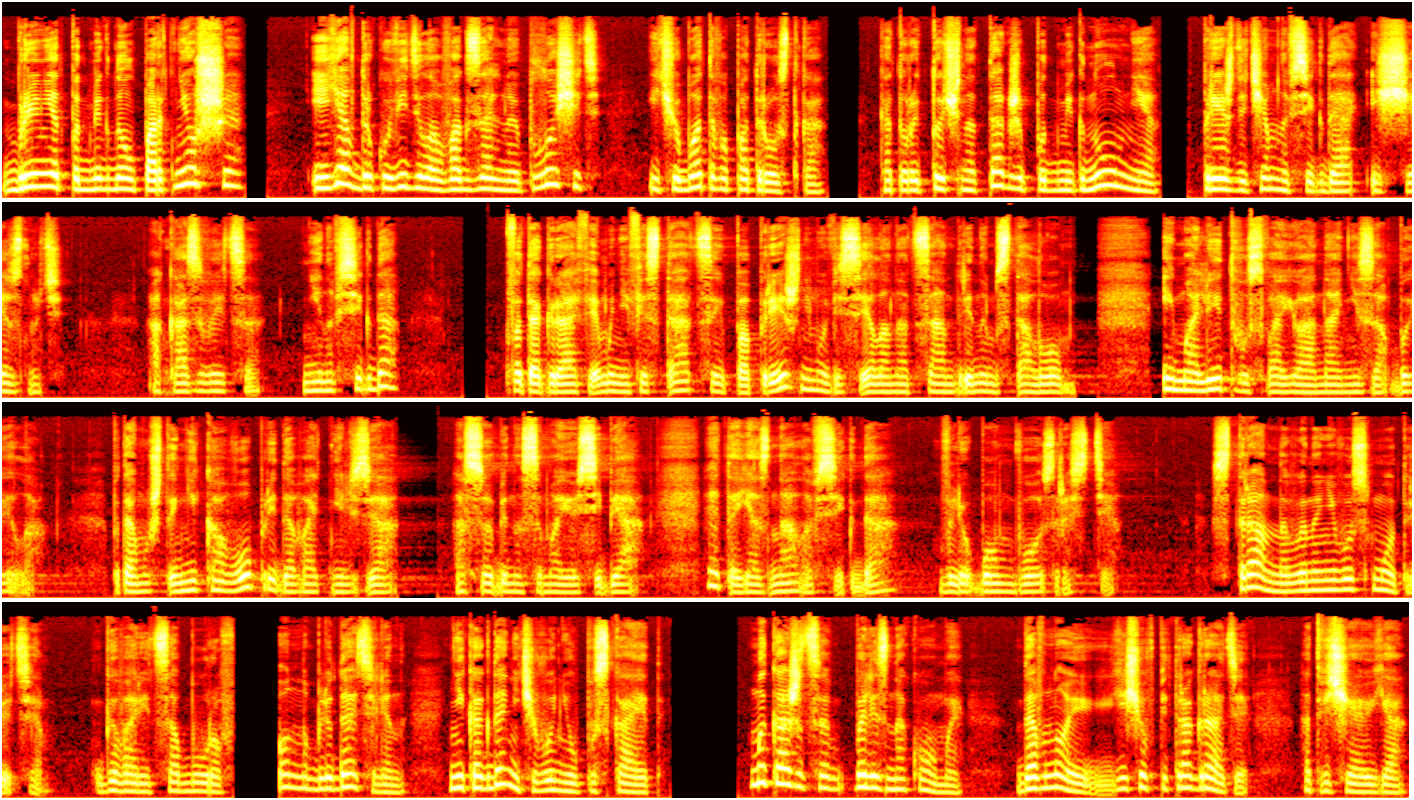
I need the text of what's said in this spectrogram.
брюнет подмигнул партнерше и я вдруг увидела вокзальную площадь и чубатого подростка который точно так же подмигнул мне прежде чем навсегда исчезнуть. Оказывается не навсегда. Фотография манифестации по прежнему висела над сандриным столом и молитву свою она не забыла потому что никого предавать нельзя особенно самое себя. Это я знала всегда в любом возрасте странно вы на него смотрите говорит сабуров. Он наблюдателен никогда ничего не упускает. Мы кажется были знакомы. Давно еще в петрограде отвечаю я.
